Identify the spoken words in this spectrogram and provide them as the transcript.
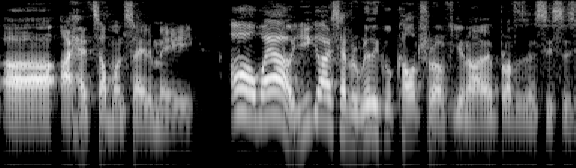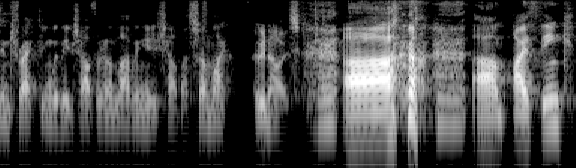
Uh, I had someone say to me, oh wow, you guys have a really good culture of you know brothers and sisters interacting with each other and loving each other. So I'm like, who knows? Uh, um, I think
